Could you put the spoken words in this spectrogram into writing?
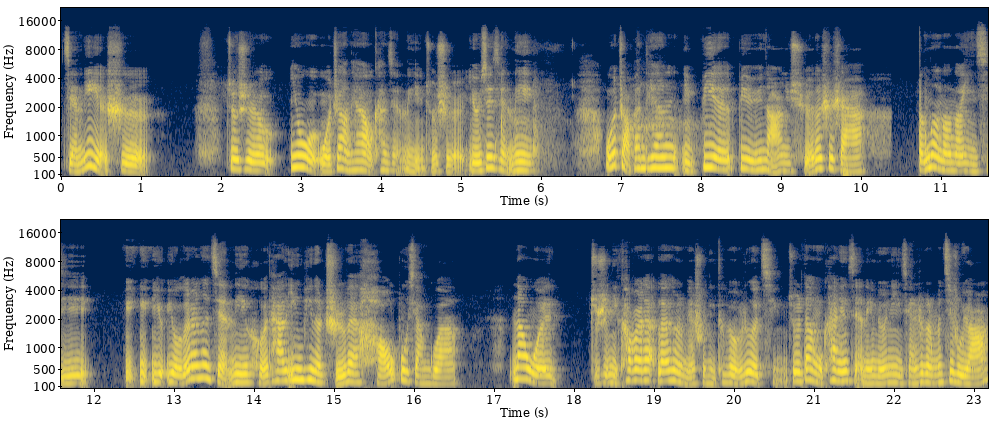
简历也是，就是因为我我这两天还有看简历，就是有一些简历，我找半天，你毕业毕业于哪儿，你学的是啥，等等等等，以及有有有的人的简历和他应聘的职位毫不相关，那我就是你 cover letter 里面说你特别有热情，就是但我看你简历，比如你以前是个什么技术员，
